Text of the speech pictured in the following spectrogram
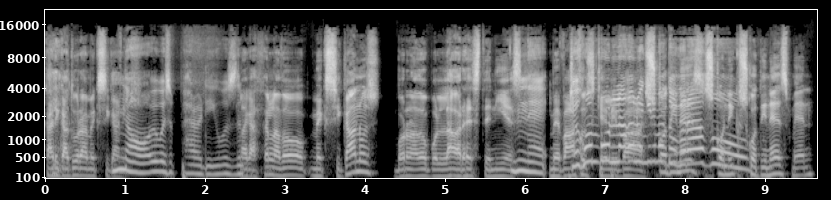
Καρικατούρα μεξικάνικης. No, it was a parody. It was the... Like, θέλω να δω Μεξικάνους, μπορώ να δω πολλά ωραίες ταινίες Ναι. με Και έχω βάθος και πολλά καλό λοιπά. Σκοτεινές, κινηματογράφο. σκονι- σκοτεινές μεν,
